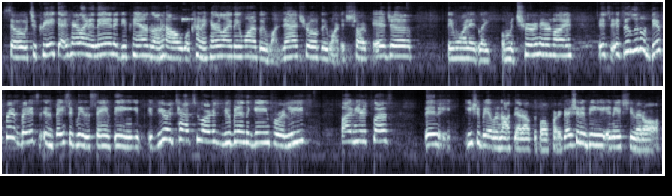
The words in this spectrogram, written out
So to create that hairline and then it depends on how what kind of hairline they want. If they want natural if they want a sharp edge up they want it like a mature hairline it's it's a little different but it's, it's basically the same thing if, if you're a tattoo artist if you've been in the game for at least five years plus, then you should be able to knock that out the ballpark. That shouldn't be an issue at all.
